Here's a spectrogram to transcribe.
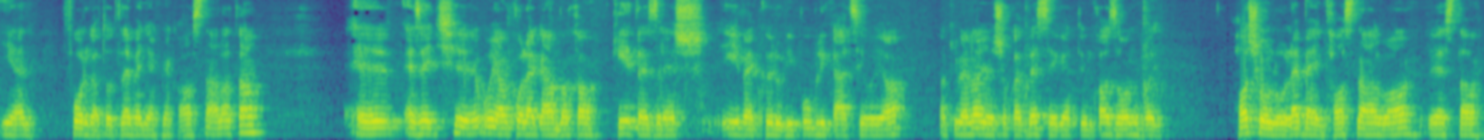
ilyen forgatott lebenyeknek a használata, ez egy olyan kollégámnak a 2000-es évek körüli publikációja, akivel nagyon sokat beszélgettünk azon, hogy hasonló lebenyt használva ő ezt a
